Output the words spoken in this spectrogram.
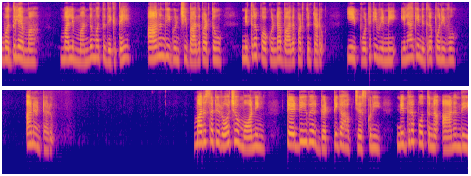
వద్దులే అమ్మా మళ్ళీ మందు మత్తు దిగితే ఆనంది గురించి బాధపడుతూ నిద్రపోకుండా బాధపడుతుంటాడు. ఈ పూటకి విన్ని ఇలాగే నిద్రపోనివ్వు అని అంటాడు. మరుసటి రోజు మార్నింగ్ టెడ్డీబేర్ గట్టిగా హక్ చేసుకుని నిద్రపోతున్న ఆనంది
